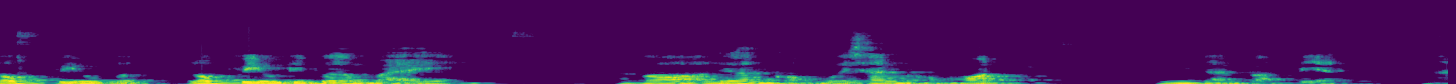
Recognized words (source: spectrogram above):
ลบ field ลบ field ที่เพิ่มไป แล้วก็เรื่องของเวอร์ชันของ mod ที่มีการปรับเปลี่ยนใน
